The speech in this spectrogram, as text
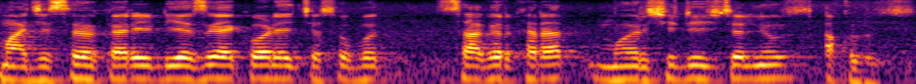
माझे सहकारी डी एस गायकवाड यांच्यासोबत सागर खरात महर्षी डिजिटल न्यूज अकलूज.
